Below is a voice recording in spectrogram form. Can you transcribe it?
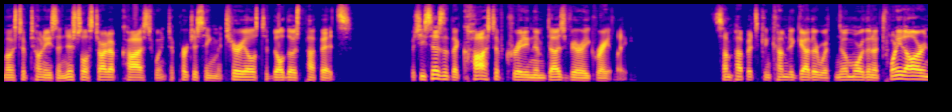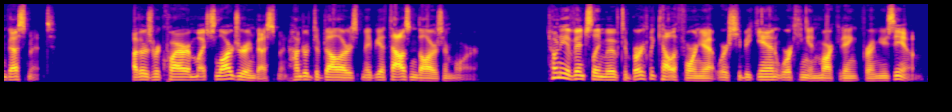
Most of Tony's initial startup costs went to purchasing materials to build those puppets, but she says that the cost of creating them does vary greatly. Some puppets can come together with no more than a $20 investment. Others require a much larger investment, hundreds of dollars, maybe $1,000 or more. Tony eventually moved to Berkeley, California, where she began working in marketing for a museum.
